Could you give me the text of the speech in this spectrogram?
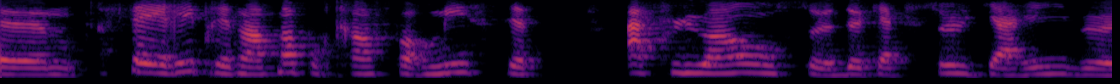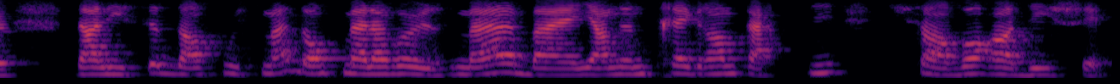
euh, ferré présentement pour transformer cette affluence de capsules qui arrivent euh, dans les sites d'enfouissement. Donc, malheureusement, ben, il y en a une très grande partie qui s'en va en déchets.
